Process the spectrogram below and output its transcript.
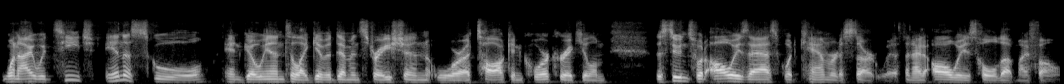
when I would teach in a school and go in to like give a demonstration or a talk in core curriculum, the students would always ask what camera to start with, and I'd always hold up my phone.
